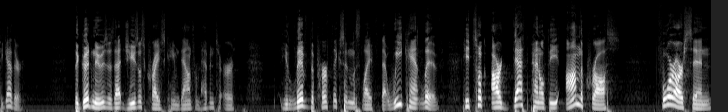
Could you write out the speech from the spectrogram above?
together? The good news is that Jesus Christ came down from heaven to earth. He lived the perfect, sinless life that we can't live he took our death penalty on the cross for our sin.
